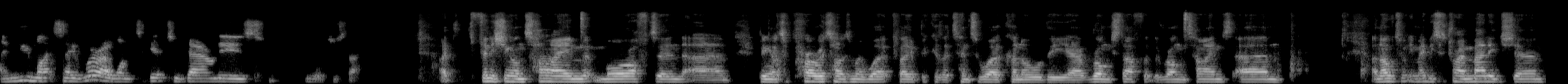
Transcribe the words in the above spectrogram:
And you might say, where I want to get to, Darren, is what just that? Uh, finishing on time more often, um, being able to prioritize my workload because I tend to work on all the uh, wrong stuff at the wrong times. Um, and ultimately, maybe to try and manage um,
